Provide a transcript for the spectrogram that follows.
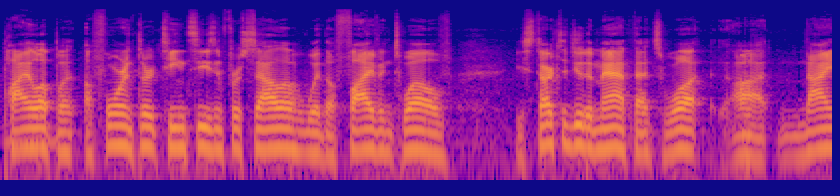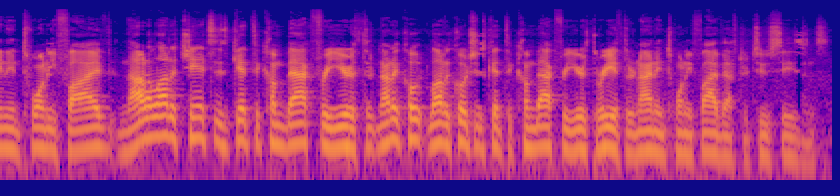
pile up a, a, four and thirteen season for Saleh with a five and twelve. You start to do the math. That's what uh, nine and twenty-five. Not a lot of chances get to come back for year. Th- not a, co- a lot of coaches get to come back for year three if they're nine and twenty-five after two seasons.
